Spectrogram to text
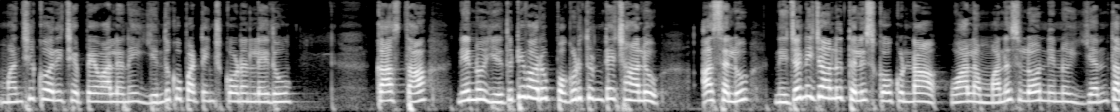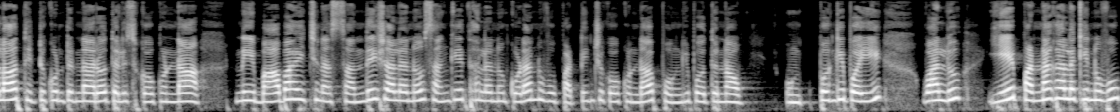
మంచి కోరి చెప్పే వాళ్ళని ఎందుకు పట్టించుకోవడం లేదు? కాస్త నిన్ను ఎదుటివారు పొగుడుతుంటే చాలు. అసలు నిజ నిజాలు తెలుసుకోకుండా వాళ్ళ మనసులో నిన్ను ఎంతలా తిట్టుకుంటున్నారో తెలుసుకోకుండా నీ బాబా ఇచ్చిన సందేశాలను సంకేతాలను కూడా నువ్వు పట్టించుకోకుండా పొంగిపోతున్నావు. పొంగిపోయి వాళ్ళు ఏ పండగలకి నువ్వు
